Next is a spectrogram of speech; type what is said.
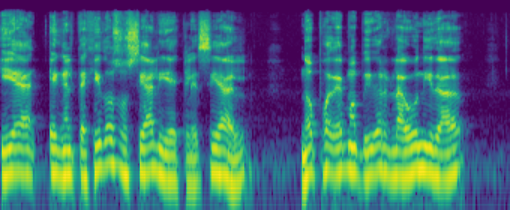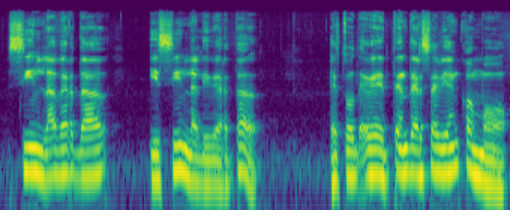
y en el tejido social y eclesial no podemos vivir la unidad sin la verdad y sin la libertad. Esto debe entenderse bien como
